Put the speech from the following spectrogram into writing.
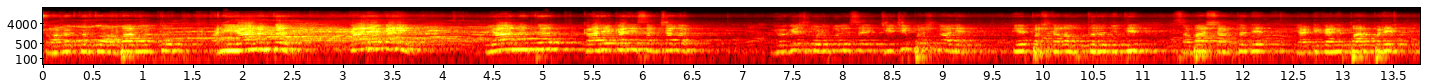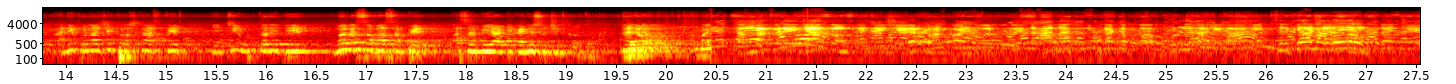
स्वागत करतो आभार मानतो. आणि यानंतर कार्यकारी यानंतर कार्यकारी संचालक योगेश गोडबोले साहेब जे जे प्रश्न आले ते प्रश्नाला उत्तरं देतील. सभा शांततेत या ठिकाणी पार पडेल. आणि कुणाचे प्रश्न असतील यांची उत्तरे देईल. मगच सभा संपेल असं मी या ठिकाणी सूचित करतो. धन्यवाद. संघाकडे ज्या संस्थेचे शेअर भाग भांडवल रुपये दहा लाख इतका टप्पा पूर्ण झालेला आहे अशा संस्थांची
